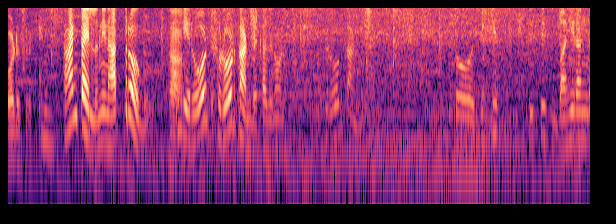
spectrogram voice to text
ವಾಟ್ ಇಸ್ ಇಟ್ ಕಾಣ್ತಾ ಇಲ್ಲ ನೀನು ಹತ್ರ ಹೋಗು road. ಅಲ್ಲಿ ರೋಡ್ ರೋಡ್ ಕಾಣ್ಬೇಕು ಅದು ನೋಡು ಅದು ರೋಡ್ ಕಾಣ್ಬೇಕು so this is this is ಬಹಿರಂಗ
